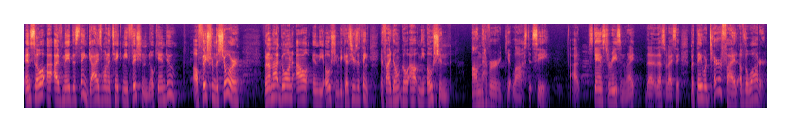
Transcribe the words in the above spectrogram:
And so I've made this thing. Guys want to take me fishing. No can do. I'll fish from the shore, but I'm not going out in the ocean because here's the thing if I don't go out in the ocean, I'll never get lost at sea. Uh, stands to reason, right? That, that's what I say. But they were terrified of the water.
